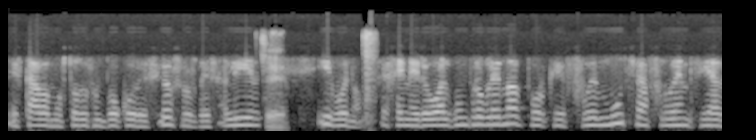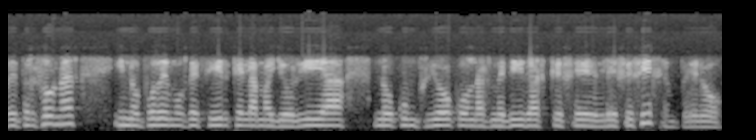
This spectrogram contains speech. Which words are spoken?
estábamos todos un poco deseosos de salir. Y bueno, se generó algún problema porque fue mucha afluencia de personas y no podemos decir que la mayoría no cumplió con las medidas que se les exigen, pero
